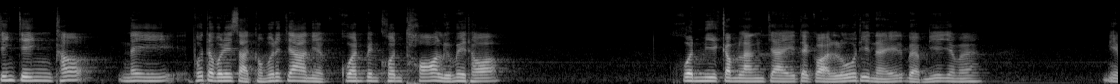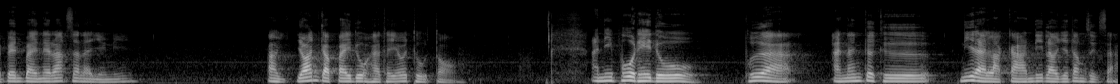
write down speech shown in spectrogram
จริง ๆเขาในพุทธบริษัทของพระเจ้าเนี่ย ควรเป็นคนท้อหรือไม่ท้อควรมีกำลังใจแต่ก่อนรู้ที่ไหนแบบนี้ใช่ไหมเนี่ยเป็นไปในลักษณะอย่างนี้ อาย้อนกลับไปดูหาทายวัตถุต่อ อันนี้พูดให้ดูเพื่ออันนั้นก็คือนี่แหละหลักการที่เราจะต้องศึกษา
